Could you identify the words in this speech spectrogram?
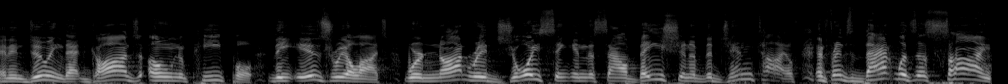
And in doing that, God's own people, the Israelites, were not rejoicing in the salvation of the Gentiles. And friends, that was a sign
